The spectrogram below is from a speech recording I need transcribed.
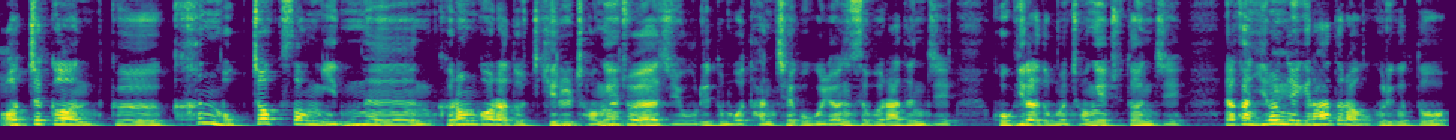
어쨌건 그 큰 목적성 있는 그런 거라도 길을 정해줘야지 우리도 뭐 단체곡을 연습을 하든지 곡이라도 뭐 정해주던지 약간 이런 얘기를 하더라고. 그리고 또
